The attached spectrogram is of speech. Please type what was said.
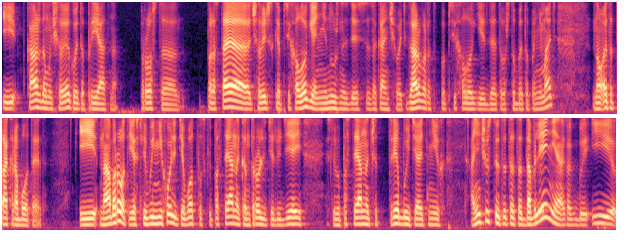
И каждому человеку это приятно. Просто простая человеческая психология, не нужно здесь заканчивать Гарвард по психологии для того, чтобы это понимать, но это так работает. И наоборот, если вы не ходите в отпуск и постоянно контролите людей, если вы постоянно что-то требуете от них, они чувствуют вот это давление, как бы, и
